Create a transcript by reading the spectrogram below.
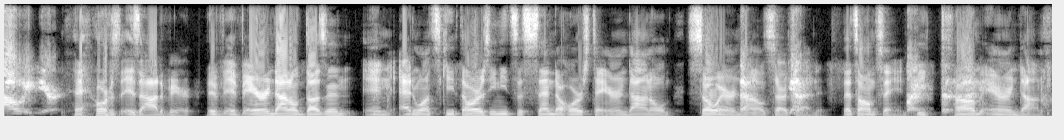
out of here. That horse is out of here. If if Aaron Donald doesn't and Ed wants to keep the horse, he needs to send a horse to Aaron Donald so Aaron Donald starts Yeah. riding it. That's all I'm saying. Right. Become Aaron Donald.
